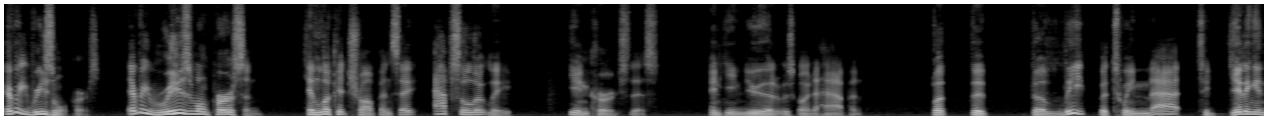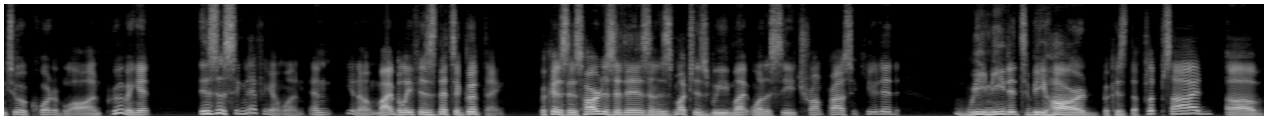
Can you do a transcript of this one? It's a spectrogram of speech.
Every reasonable person, every reasonable person can look at Trump and say, absolutely, he encouraged this and he knew that it was going to happen. But the the leap between that to getting into a court of law and proving it is a significant one. And, you know, my belief is that's a good thing because as hard as it is and as much as we might want to see Trump prosecuted, we need it to be hard because the flip side of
